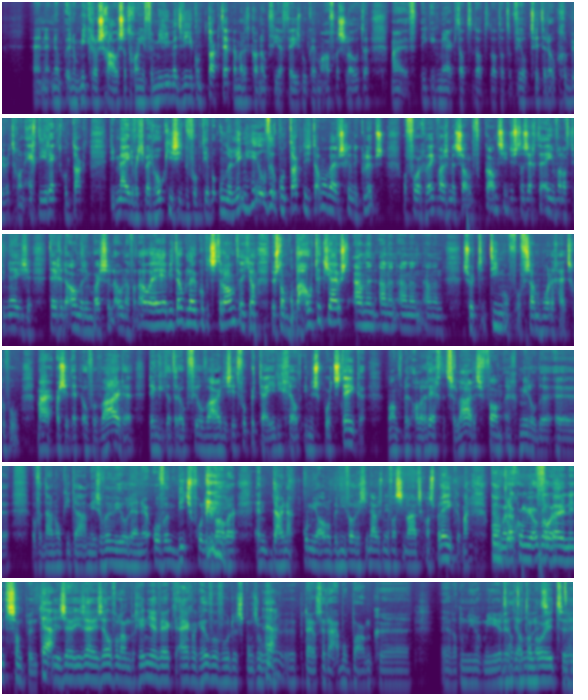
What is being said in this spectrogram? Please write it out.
En, en op, en op microschaal is dat gewoon je familie met wie je contact hebt. Maar dat kan ook via Facebook helemaal afgesloten. Maar ik, ik merk dat dat, dat dat veel op Twitter ook gebeurt. Gewoon echt direct contact. Die meiden wat je bij het hockey ziet bijvoorbeeld. Die hebben onderling heel veel contact. Die zitten allemaal bij verschillende clubs. Of vorige week waren ze met z'n allen op vakantie. Dus dan zegt de een vanaf Tunesië tegen de ander in Barcelona. Van oh hey, heb je het ook leuk op het strand? Weet je wel? Dus dan bouwt het juist aan een, aan een, aan een, aan een soort team of, of samenhorigheidsgevoel. Maar als je het hebt over waarde. Denk ik dat er ook veel waarde zit voor partijen die geld in de sport steken. Want met alle recht, het salaris van een gemiddelde, eh, of het nou een hockeydame is, of een wielrenner, of een beachvolleyballer. en daarna kom je al op een niveau dat je nou eens meer van salaris kan spreken. Maar, Ja, komt maar daar kom je ook wel bij een interessant punt. Ja. Je, zei, je zei zelf al aan het begin, jij werkt eigenlijk heel veel voor de sponsoren. Ja. Eh, partijen als de Rabobank, eh, eh, wat noem je nog meer? Delta Delta, Lloyd.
